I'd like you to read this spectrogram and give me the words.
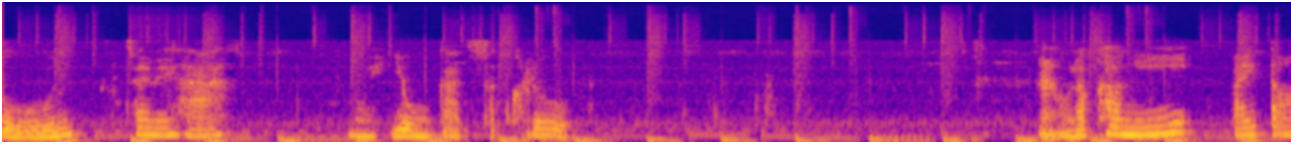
0 ใช่ไหมคะหน่วยยุงกัดสักครู่ อ้าวแล้วคราวนี้ไปต่อ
